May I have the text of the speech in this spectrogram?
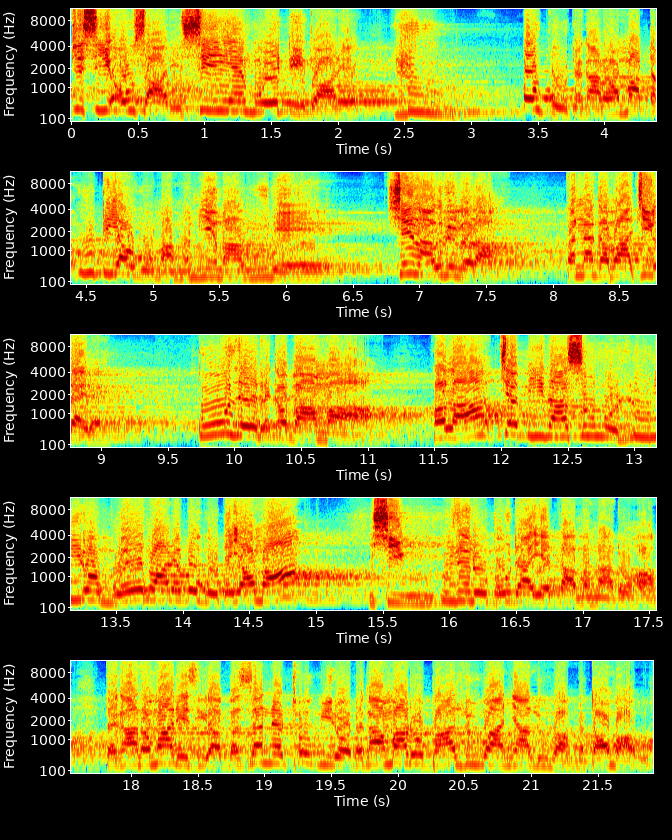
ပစ္စည်းဥစ္စာတွေစင်ရဲမွဲတည်သွားတဲ့လူ ပုဂ္ဂိုလ်တက္ကရာမတဦးတယောက်ကိုမှမမြင်ပါဘူးတဲ့ရှင်းလားဦးသိလို့လားဘဏ္ဍကဘာကြည့်လိုက်တယ်60တကဘာမှာဟုတ်လားကြက်ပြီးသားဆုံးကိုလှူပြီးတော့မွဲသွားတဲ့ပုဂ္ဂိုလ်တယောက်မှမရှိဘူးဦးဇင်းတို့ဗုဒ္ဓရဲ့တာမနာတော်ဟာတက္ကရာမတွေစီကဗဇက်နဲ့ထုတ်ပြီးတော့တက္ကမတို့ဘာလူပါညာလူပါမတောင်းပါဘူး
